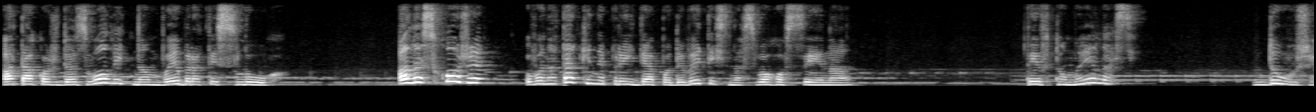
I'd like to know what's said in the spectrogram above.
а також дозволить нам вибрати слух. Але, схоже, вона так і не прийде подивитись на свого сина. Ти втомилась? Дуже.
